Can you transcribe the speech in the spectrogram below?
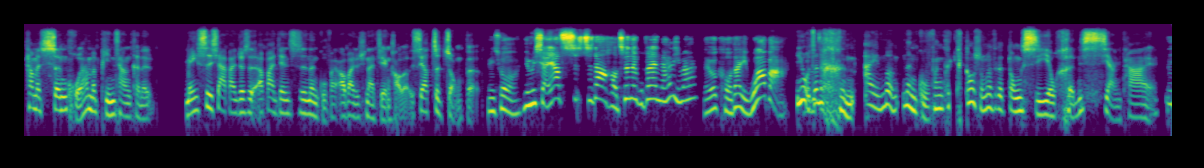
他们生活，他们平常可能。没事，下班就是要半天吃嫩骨饭，要不然就去那间好了，是要这种的。没错，你们想要吃知道好吃的嫩骨饭在哪里吗？来我口袋里挖吧，因为我真的很爱嫩嫩骨饭，高雄没有这个东西耶，我很想它哎。那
